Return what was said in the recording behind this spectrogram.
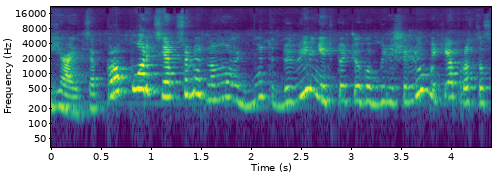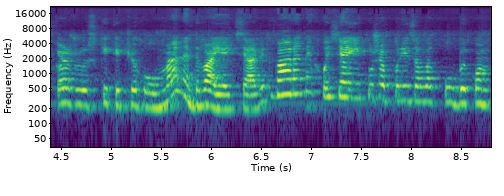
яйця. Пропорції абсолютно можуть бути довільні. Хто чого більше любить, я просто скажу, скільки чого у мене. Два яйця відварених, ось я їх вже порізала кубиком.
